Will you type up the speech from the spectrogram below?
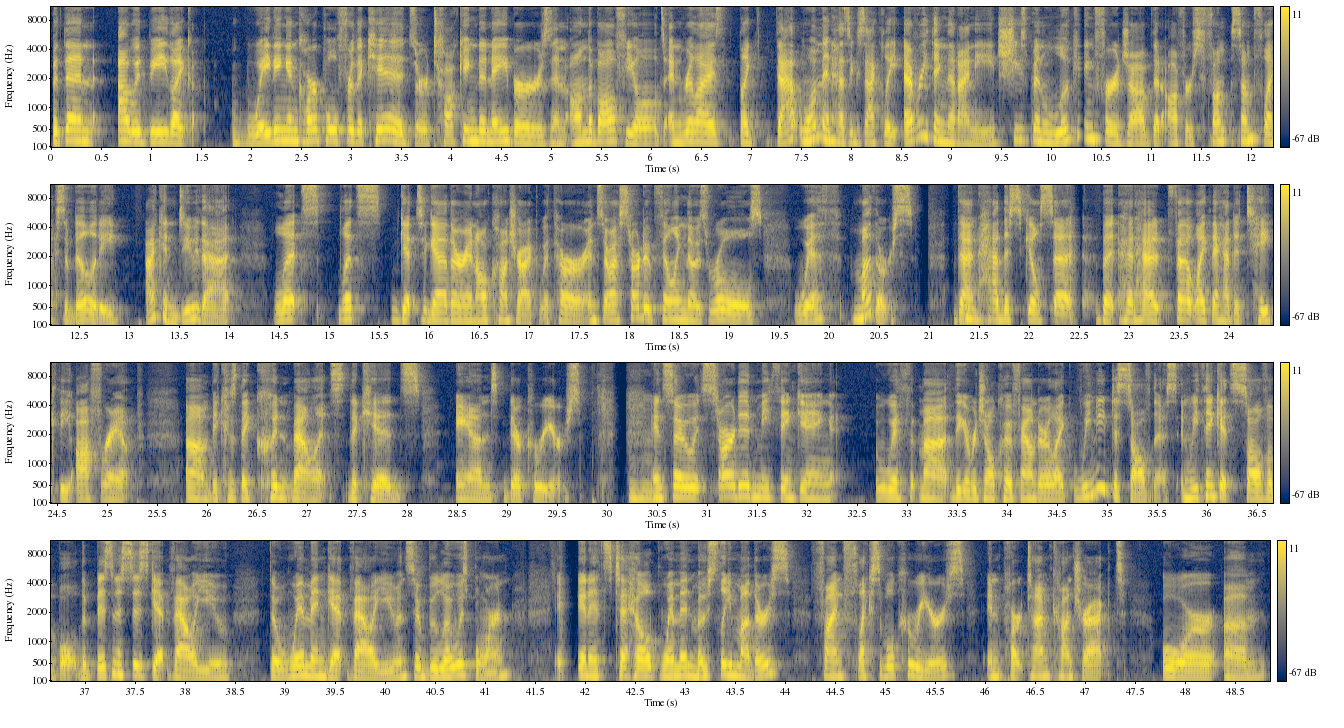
But then I would be like waiting in carpool for the kids or talking to neighbors and on the ball field and realize like that woman has exactly everything that I need. She's been looking for a job that offers fun, some flexibility. I can do that. Let's let's get together and I'll contract with her. And so I started filling those roles with mothers that mm. had the skill set but had had felt like they had to take the off ramp um, because they couldn't balance the kids and their careers. Mm-hmm. And so it started me thinking with my the original co-founder like we need to solve this and we think it's solvable. The businesses get value, the women get value and so Bulo was born and it's to help women mostly mothers find flexible careers in part-time contract or um,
